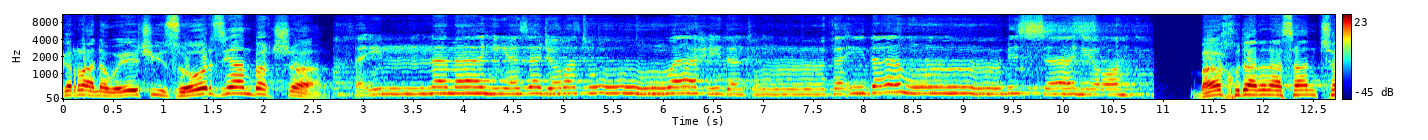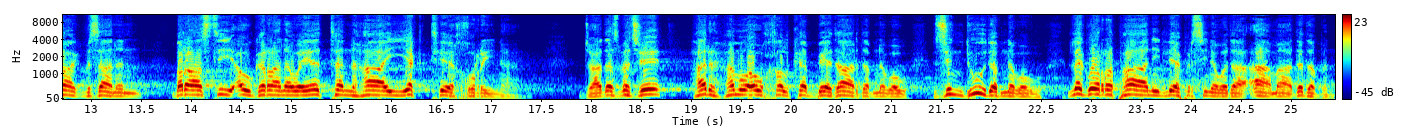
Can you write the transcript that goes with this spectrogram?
گەڕانەوەیەکی زۆر زیان بەخشە. فإنما هي زجرة واحدة فإذا هم بالساهرة. با خودانەناسان چاک بزانن بەڕاستی ئەو گەڕانەوەیە تەنها یەک تێخوڕینە. جا دەست بەجێ هەر هەموو ئەو خەڵکە بێدار دەبنەوە و زیندوو دەبنەوە و لە گۆڕەپانی لێپرسینەوەدا ئامادە دەبن.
